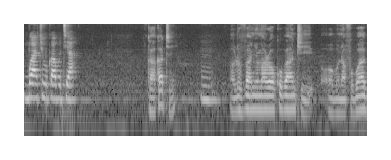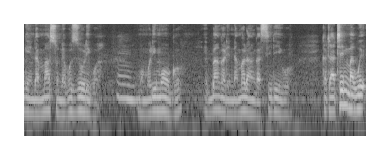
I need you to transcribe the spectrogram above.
Bwakyuka butya? Kaakati oluvannyuma lw'okuba nti obunafu bwagenda mu maaso ne buzuulibwa mu mulimu ogwo ebbanga lye namala nga siriiwo kati ate ma- we-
